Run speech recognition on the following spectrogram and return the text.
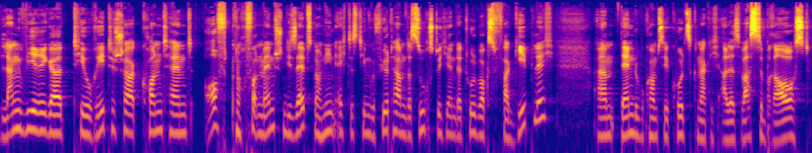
langwieriger theoretischer Content, oft noch von Menschen, die selbst noch nie ein echtes Team geführt haben. Das suchst du hier in der Toolbox vergeblich, ähm, denn du bekommst hier kurzknackig alles, was du brauchst,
